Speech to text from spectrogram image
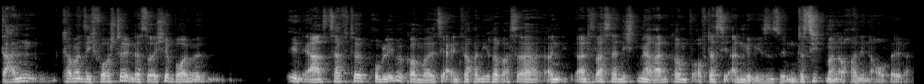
dann kann man sich vorstellen, dass solche Bäume in ernsthafte Probleme kommen, weil sie einfach an ihre Wasser, an, an das Wasser nicht mehr rankommen, auf das sie angewiesen sind. Und das sieht man auch an den Auwäldern.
